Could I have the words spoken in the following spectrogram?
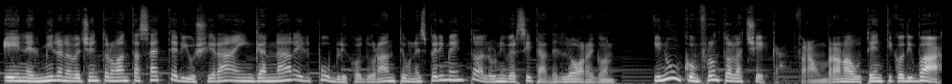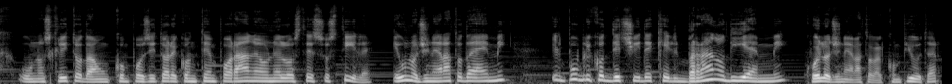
e nel 1997 riuscirà a ingannare il pubblico durante un esperimento all'Università dell'Oregon. In un confronto alla cieca fra un brano autentico di Bach, uno scritto da un compositore contemporaneo nello stesso stile, e uno generato da Emmy, il pubblico decide che il brano di Emmy, quello generato dal computer,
